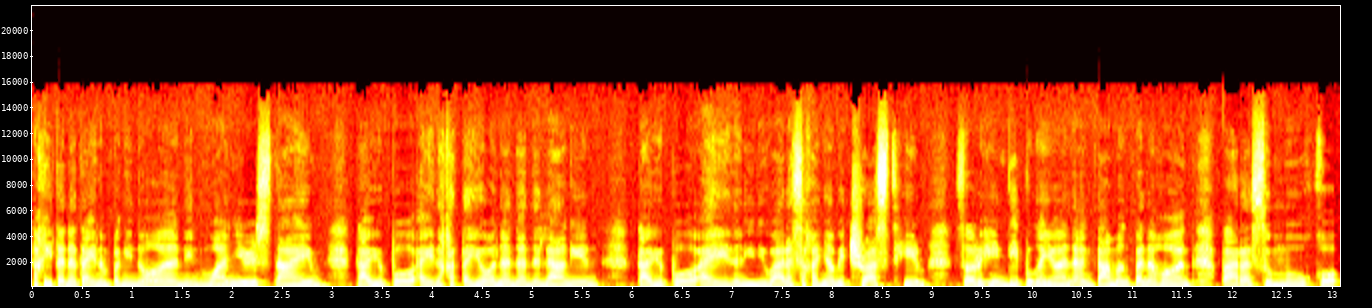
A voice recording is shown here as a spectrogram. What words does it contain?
Nakita na tayo ng Panginoon in one year's time. Tayo po ay nakatayo na nanalangin. Tayo po ay naniniwala sa Kanya. We trust Him. So, hindi po ngayon ang tamang panahon para sumuko.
